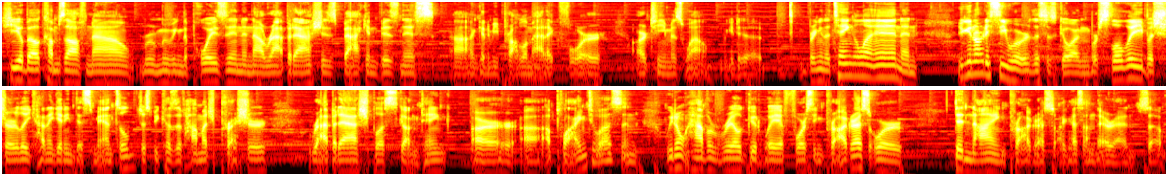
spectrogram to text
Heal Bell comes off now, removing the poison, and now Rapidash is back in business. Uh, going to be problematic for our team as well. We get to bring the Tangela in, and you can already see where this is going. We're slowly but surely kind of getting dismantled just because of how much pressure Rapidash plus Skuntank are uh, applying to us, and we don't have a real good way of forcing progress or denying progress, I guess, on their end. So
